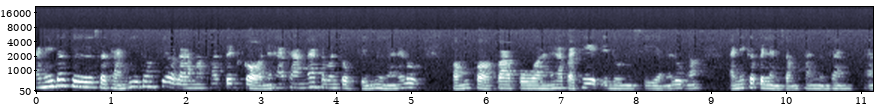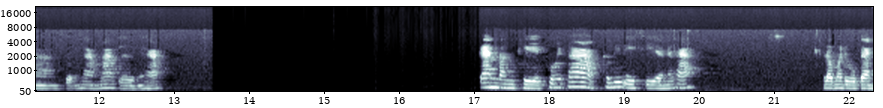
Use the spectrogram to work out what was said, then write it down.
อันนี้ก็คือสถานที่ท่องเที่ยวรามาพัฒเป็นเกาะนะคะ ทางด้านตะวันตกเฉียงเหนือนะลูกของเกาะปาปัวนะคะ ประเทศอินโดนีเซียนะลูกเนาะ อันนี้ก็เป็นแหล่งสำคัญเหมือนกัน อ่า สวยงามมากเลยนะคะการบังเขตภูมิภาคทวีปเอเชียนะคะ เรามาดูกัน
